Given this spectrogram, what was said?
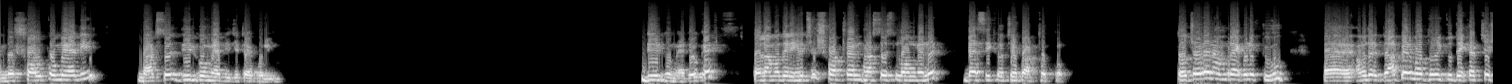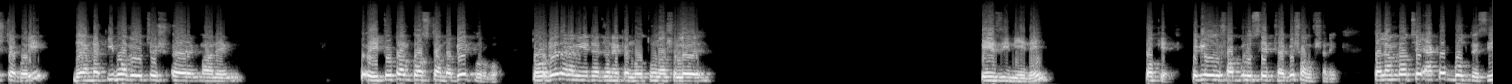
আমরা স্বল্প মেয়াদী ভার্সেস দীর্ঘমেয়াদী যেটা বলি। দীর্ঘমেয়াদী ওকে তাহলে আমাদের এই হচ্ছে শর্ট রান ভার্সেস লং রানের বেসিক হচ্ছে পার্থক্য। তো চলেন আমরা এখন একটু আমাদের গ্রাফের মাধ্যমে একটু দেখার চেষ্টা করি যে আমরা কীভাবে হচ্ছে মানে এই টোটাল কস্ট আমরা বের করব। তো রেদার আমি এটার জন্য একটা নতুন আসলে পেজই নিয়ে নেই। ওকে এগুলো সবগুলো সেভ থাকবে, সমস্যা নেই। তাহলে আমরা হচ্ছে একক বলতেছি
